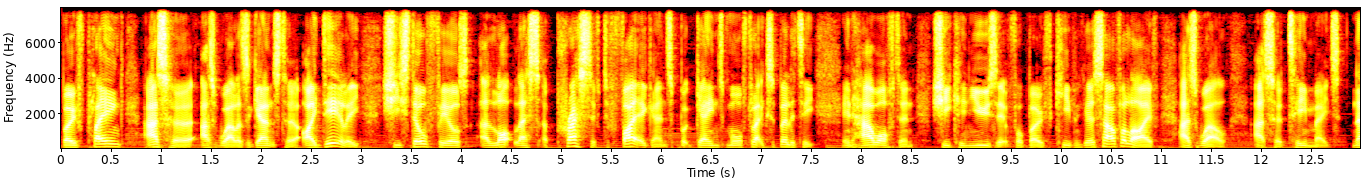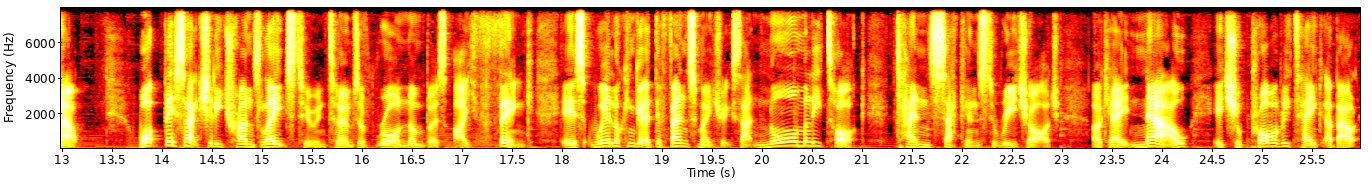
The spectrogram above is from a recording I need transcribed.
both playing as her as well as against her. Ideally, she still feels a lot less oppressive to fight against, but gains more flexibility in how often she can use it for both keeping herself alive as well as her teammates. Now, what this actually translates to in terms of raw numbers, I think, is we're looking at a defense matrix that normally took 10 seconds to recharge. Okay, now it should probably take about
